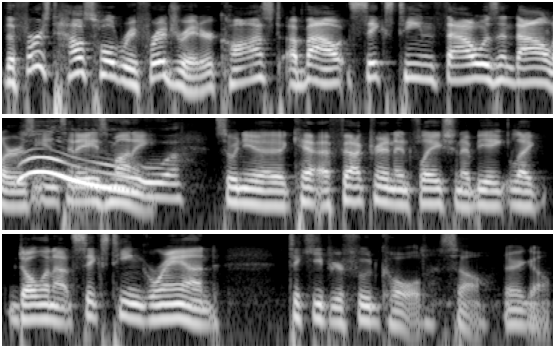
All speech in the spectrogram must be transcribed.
The first household refrigerator cost about sixteen thousand dollars in today's money. So when you factor in inflation, it'd be like doling out sixteen grand to keep your food cold. So there you go.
